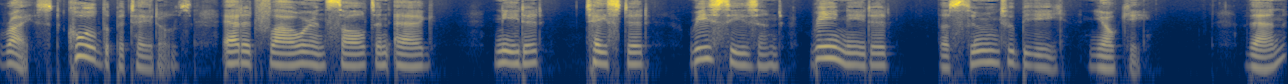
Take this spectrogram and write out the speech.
riced, cooled the potatoes, added flour and salt and egg, kneaded, tasted, reseasoned, re-kneaded the soon-to-be gnocchi. Then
